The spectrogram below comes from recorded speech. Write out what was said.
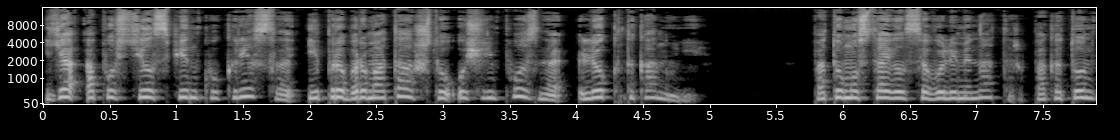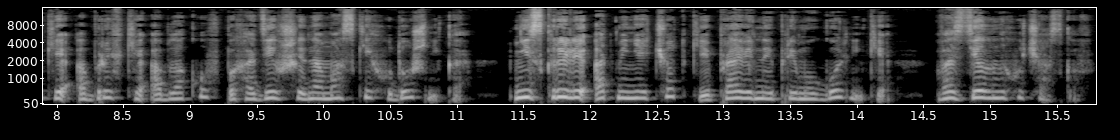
Я опустил спинку кресла и пробормотал, что очень поздно лег накануне. Потом уставился в иллюминатор, пока тонкие обрывки облаков, походившие на мазки художника, не скрыли от меня четкие правильные прямоугольники возделанных участков.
